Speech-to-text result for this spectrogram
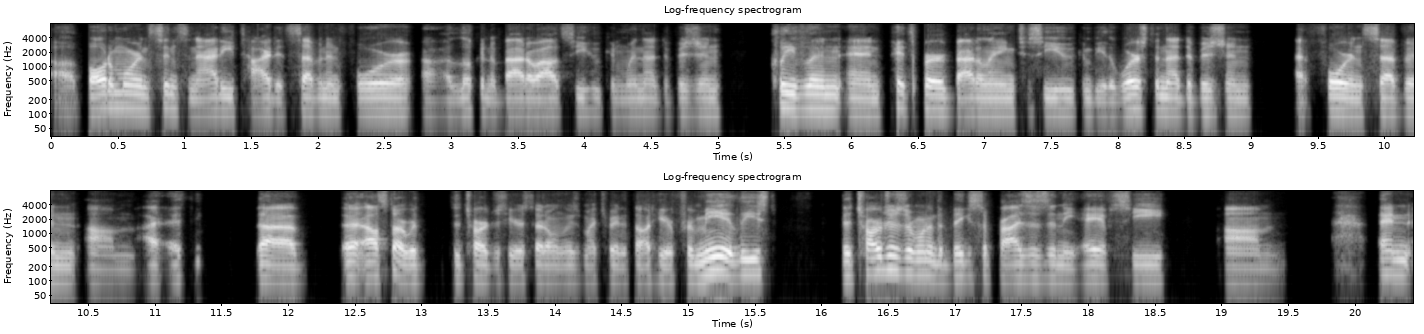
uh, Baltimore and Cincinnati tied at seven and four, uh, looking to battle out, see who can win that division. Cleveland and Pittsburgh battling to see who can be the worst in that division at four and seven. Um, I, I think uh, I'll start with the Chargers here, so I don't lose my train of thought here. For me, at least, the Chargers are one of the big surprises in the AFC. Um, and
